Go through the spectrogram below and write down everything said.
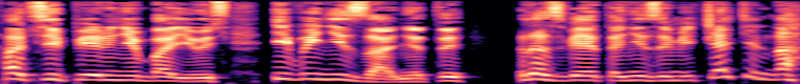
А теперь не боюсь, и вы не заняты. Разве это не замечательно?»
